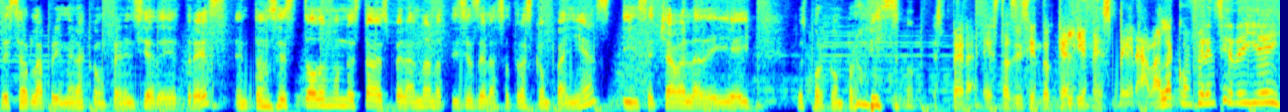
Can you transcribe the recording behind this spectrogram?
de ser la primera conferencia de E3. Entonces todo el mundo estaba esperando noticias de las otras compañías y se echaba la de EA pues por compromiso. Espera, ¿estás diciendo que alguien esperaba la conferencia de EA?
